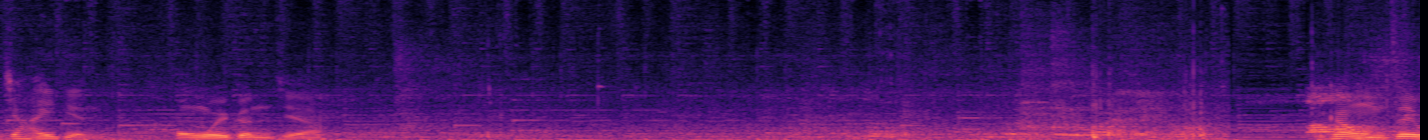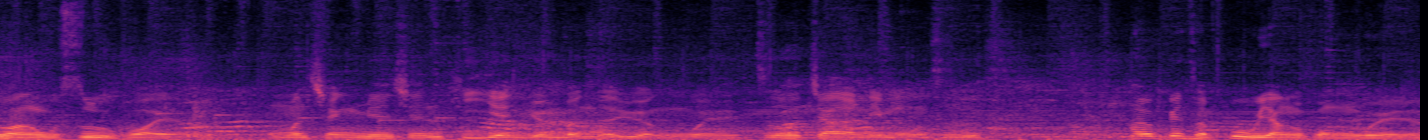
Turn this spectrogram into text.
加一点风味更佳。你看我们这一碗五十五块啊，我们前面先体验原本的原味，之后加了柠檬汁，它又变成不一样的风味了。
